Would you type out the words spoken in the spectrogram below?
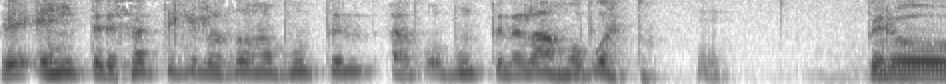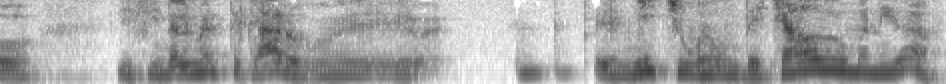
eh, es interesante que los dos apunten, ap- apunten a lados opuestos. Pero, y finalmente, claro, pues, eh, eh, Mitchum es un dechado de humanidad.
